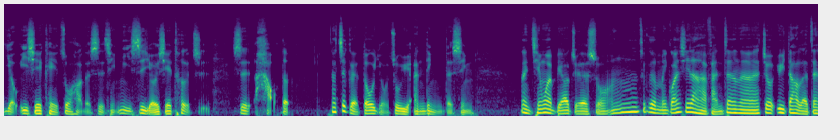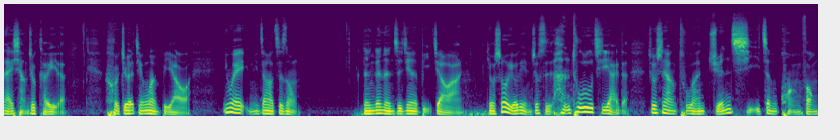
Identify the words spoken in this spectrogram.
有一些可以做好的事情，你是有一些特质是好的，那这个都有助于安定你的心。那你千万不要觉得说，嗯，这个没关系啦，反正呢就遇到了再来想就可以了。我觉得千万不要啊，因为你知道这种人跟人之间的比较啊，有时候有点就是很突如其来的，就像突然卷起一阵狂风。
